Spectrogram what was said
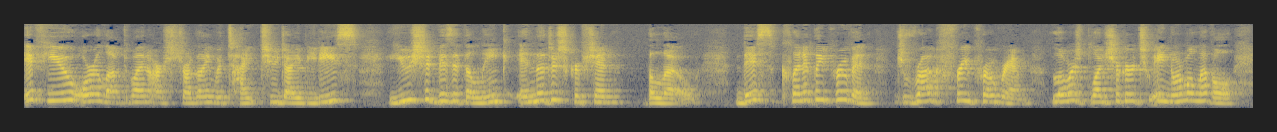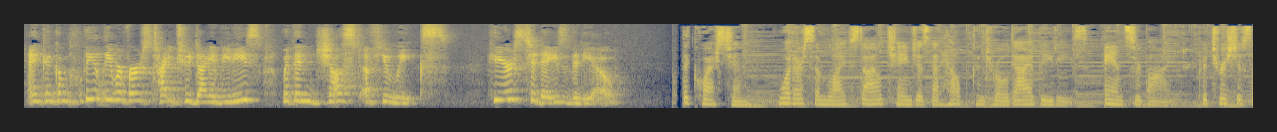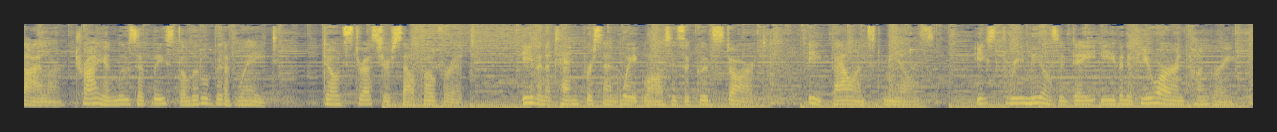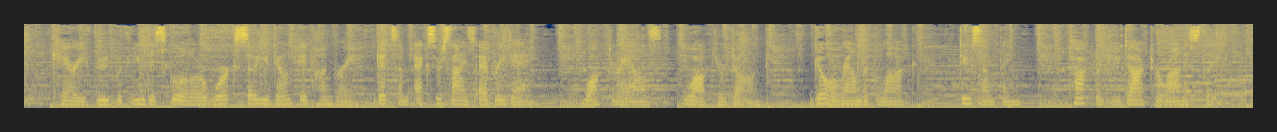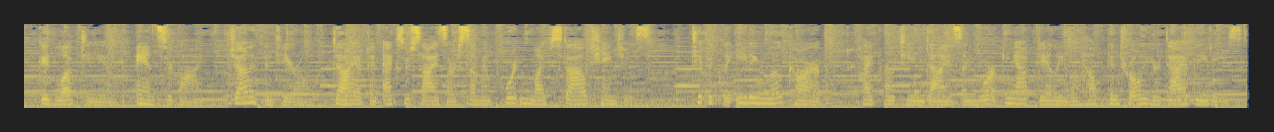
If you or a loved one are struggling with type 2 diabetes, you should visit the link in the description below. This clinically proven drug free program lowers blood sugar to a normal level and can completely reverse type 2 diabetes within just a few weeks. Here's today's video. The question What are some lifestyle changes that help control diabetes? Answer by Patricia Seiler. Try and lose at least a little bit of weight. Don't stress yourself over it. Even a 10% weight loss is a good start. Eat balanced meals. Eat three meals a day even if you aren't hungry. Carry food with you to school or work so you don't get hungry. Get some exercise every day. Walk trails, walk your dog. Go around the block. Do something. Talk with your doctor honestly. Good luck to you. Answer by Jonathan Tyrrell. Diet and exercise are some important lifestyle changes. Typically, eating low carb, high protein diets and working out daily will help control your diabetes.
